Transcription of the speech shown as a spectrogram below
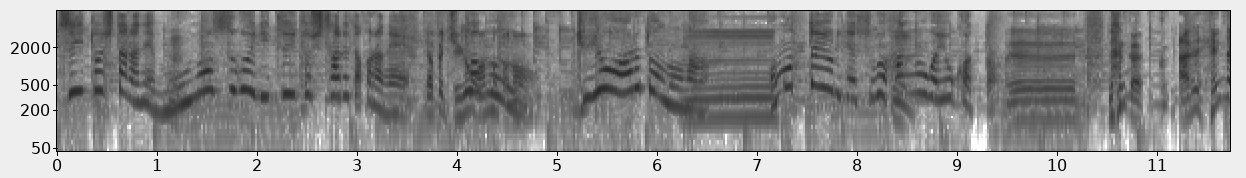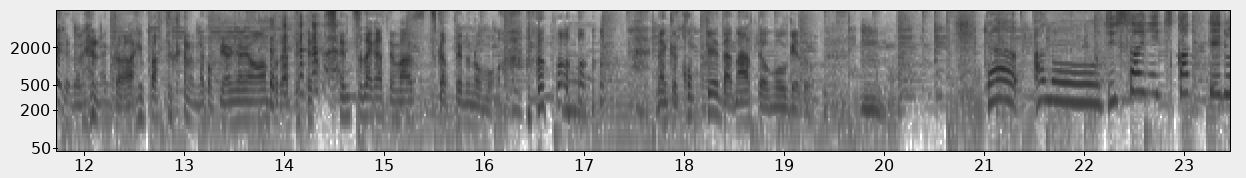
ツイートしたらねものすごいリツイートされたからね。やっぱり需要あんのかな？需要あると思ううな、思ったよりねすごい反応が良かった、えー、なんかくあれ変だけどね。なんか iPad からなんかピョンピョンピョンとかって 線つながってマウス使ってるのも。なんか滑稽だなって思うけど。うん。だあのー実際に使ってる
